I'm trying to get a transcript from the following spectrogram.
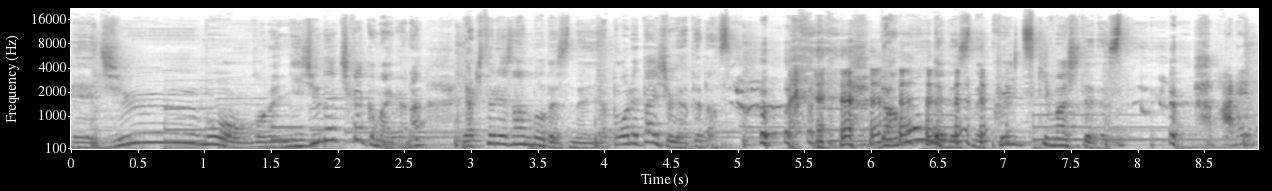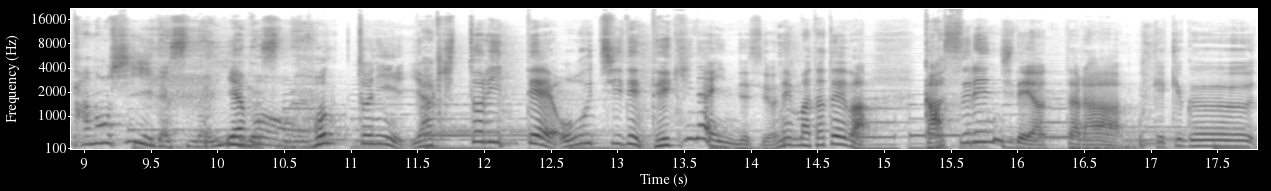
えー、10もう5年20年近く前かな。焼き鳥屋さんのですね雇われ大賞やってたんですよ。だもんでですね食いつきましてですね。あれ楽しいですね。いいですね。本当に焼き鳥ってお家でできないんですよね、まあ、例えばガスレンジでやったら結局、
